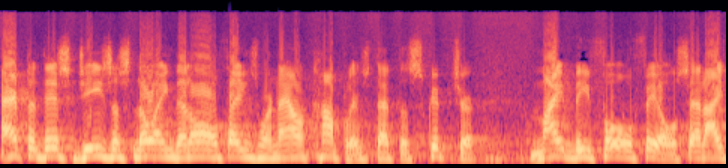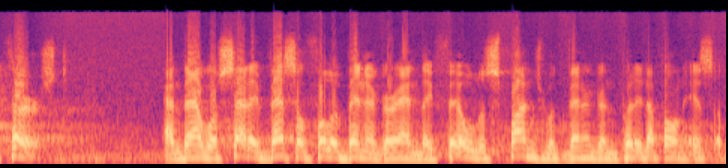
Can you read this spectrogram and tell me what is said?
after this, Jesus, knowing that all things were now accomplished, that the scripture might be fulfilled, said, I thirst. And there was set a vessel full of vinegar, and they filled a sponge with vinegar and put it up on hyssop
